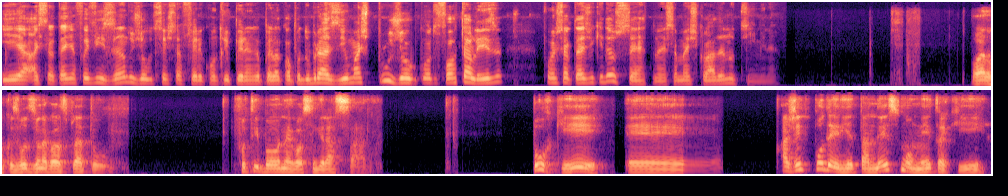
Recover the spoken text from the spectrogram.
e a estratégia foi visando o jogo de sexta-feira contra o Ipiranga pela Copa do Brasil, mas para o jogo contra o Fortaleza foi uma estratégia que deu certo, né? Essa mesclada no time, né? Olha, Lucas, vou dizer um negócio para tu. Futebol é um negócio engraçado. Porque é, a gente poderia estar nesse momento aqui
